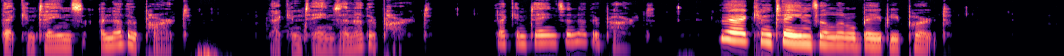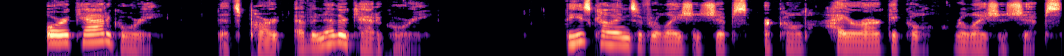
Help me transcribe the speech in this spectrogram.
that contains another part, that contains another part, that contains another part, that contains a little baby part, or a category that's part of another category. These kinds of relationships are called hierarchical relationships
